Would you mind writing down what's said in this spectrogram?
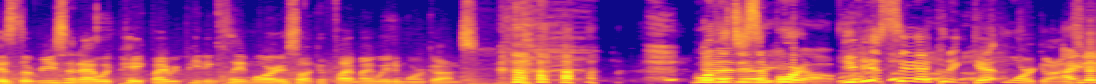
is the reason I would take my repeating claymore is so I can fight my way to more guns. well, this is there you important. You didn't say I couldn't get more guns. I you know.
